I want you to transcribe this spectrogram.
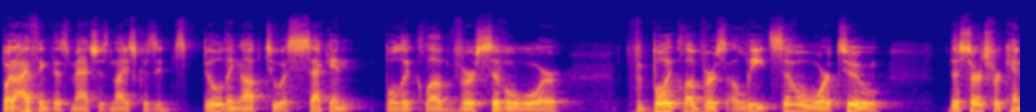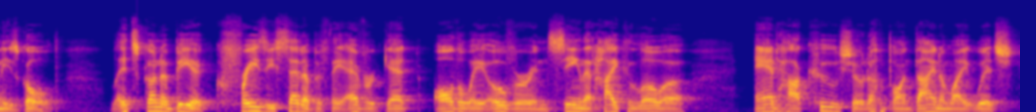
But I think this match is nice because it's building up to a second Bullet Club versus Civil War, Bullet Club versus Elite, Civil War 2, The Search for Kenny's Gold. It's going to be a crazy setup if they ever get all the way over and seeing that Hikuleo and Haku showed up on Dynamite, which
